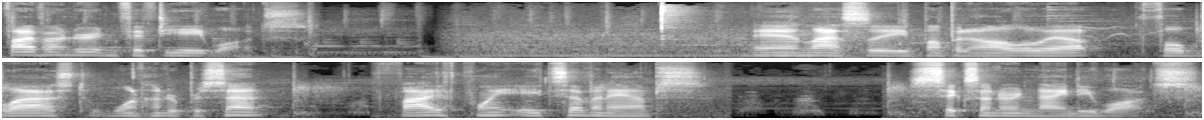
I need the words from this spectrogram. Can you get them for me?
558 watts. And lastly, bumping it all the way up, full blast, 100%, 5.87 amps, 690 watts.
